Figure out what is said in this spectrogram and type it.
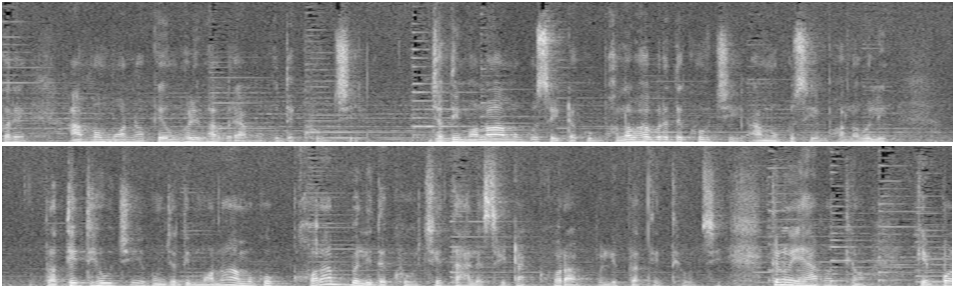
କରେ ଆମ ମନ କେଉଁଭଳି ଭାବରେ ଆମକୁ ଦେଖାଉଛି। ଯଦି ମନ ଆମକୁ ସେଇଟାକୁ ଭଲ ଭାବରେ ଦେଖାଉଛି ଆମକୁ ସିଏ ଭଲ ବୋଲି ପ୍ରତୀତ ହେଉଛି ଏବଂ ଯଦି ମନ ଆମକୁ ଖରାପ ବୋଲି ଦେଖାଉଛି ତାହେଲେ ସେଇଟା ଖରାପ ବୋଲି ପ୍ରତୀତ ହେଉଛି। ତେଣୁ ଏହା ମଧ୍ୟ କେବଳ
